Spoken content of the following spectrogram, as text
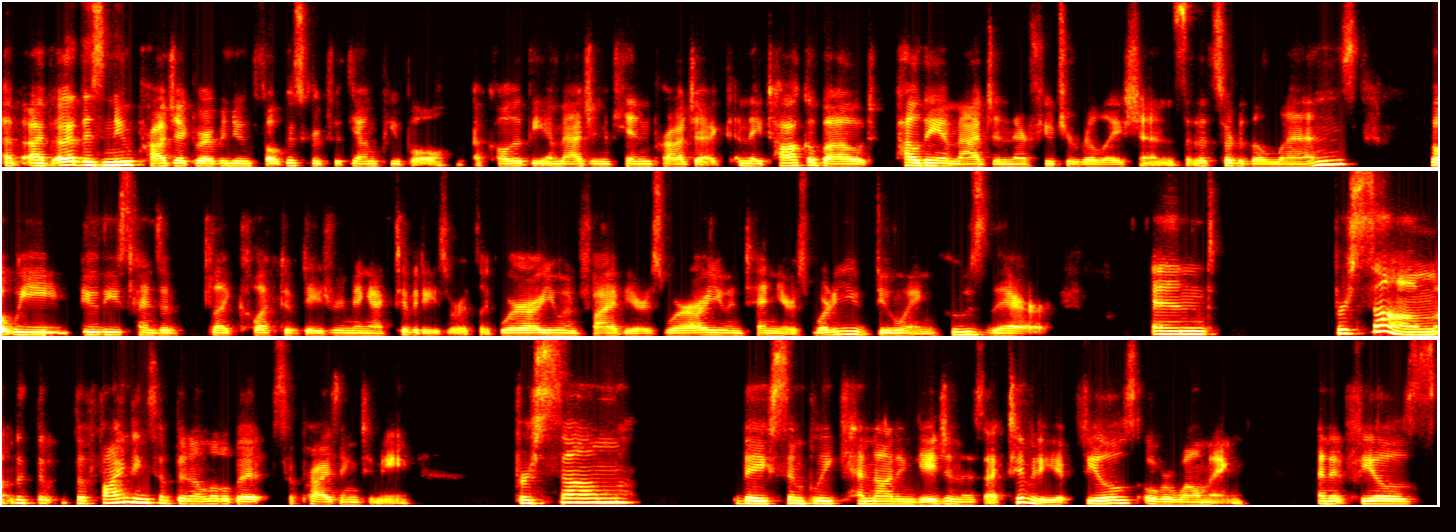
I've got this new project where I've been doing focus groups with young people. I called it the Imagine Kin Project. And they talk about how they imagine their future relations. So that's sort of the lens. But we do these kinds of like collective daydreaming activities where it's like, where are you in five years? Where are you in 10 years? What are you doing? Who's there? And for some, the, the findings have been a little bit surprising to me. For some, they simply cannot engage in this activity. It feels overwhelming and it feels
